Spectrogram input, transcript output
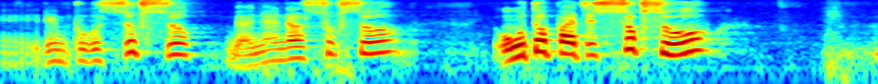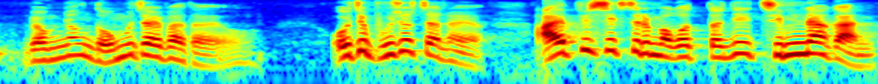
예, 림프구 쑥쑥, 면역력 쑥쑥, 오토파지 쑥쑥. 명령 너무 잘 받아요. 어제 보셨잖아요. IP6를 먹었더니 집 나간,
